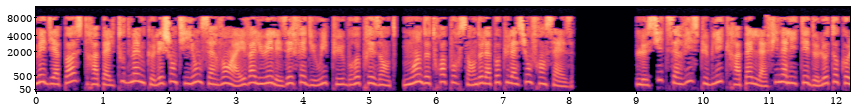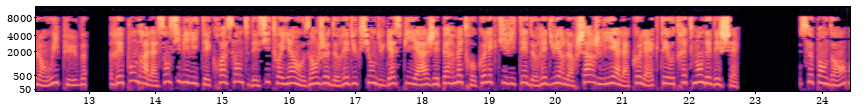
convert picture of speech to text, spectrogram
Mediapost rappelle tout de même que l'échantillon servant à évaluer les effets du WIPUB représente moins de 3% de la population française. Le site service public rappelle la finalité de l'autocollant WIPUB, répondre à la sensibilité croissante des citoyens aux enjeux de réduction du gaspillage et permettre aux collectivités de réduire leurs charges liées à la collecte et au traitement des déchets. Cependant,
